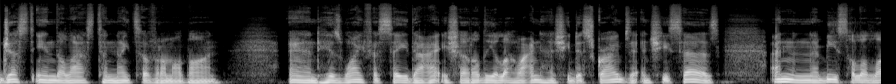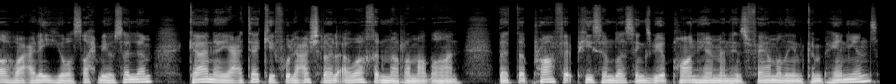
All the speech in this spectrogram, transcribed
just in the last 10 nights of Ramadan. And his wife, As-Sayyidah Aisha radiallahu anha, she describes it and she says, أن النبي صلى الله عليه وصحبه وسلم كان يعتكف العشر الأواخر من رمضان that the Prophet, peace and blessings be upon him and his family and companions,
